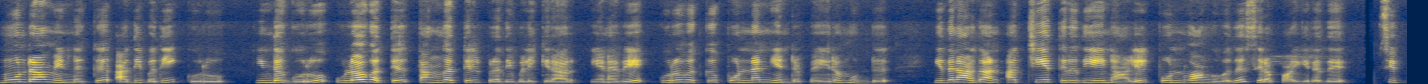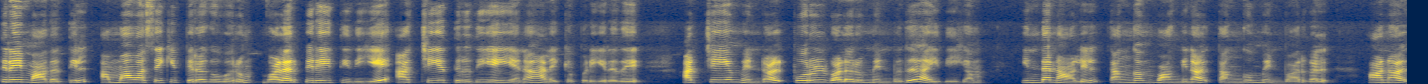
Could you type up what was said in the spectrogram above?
மூன்றாம் எண்ணுக்கு அதிபதி குரு. இந்த குரு உலோகத்தில் தங்கத்தில் பிரதிபலிக்கிறார். எனவே குருவுக்கு பொன்னன் என்ற பெயரும் உண்டு. இதனால்தான் அச்சய திருதியை நாளில் பொன் வாங்குவது சிறப்பாகிறது. சித்திரை மாதத்தில் அமாவாசைக்கு பிறகு வரும் வளர்பிறை திதியே அச்சய திருதியை என அழைக்கப்படுகிறது. அட்சயம் என்றால் பொருள் வளரும் என்பது ஐதீகம். இந்த நாளில் தங்கம் வாங்கினால் தங்கும் என்பார்கள். ஆனால்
